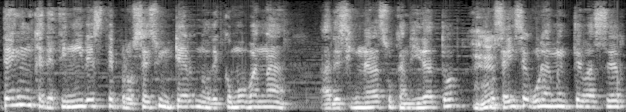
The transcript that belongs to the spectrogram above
tengan que definir este proceso interno de cómo van a, designar a su candidato, pues ahí seguramente va a ser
